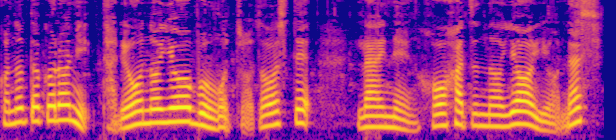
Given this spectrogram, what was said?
このところに多量の養分を貯蔵して、来年放発の用意をなし、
